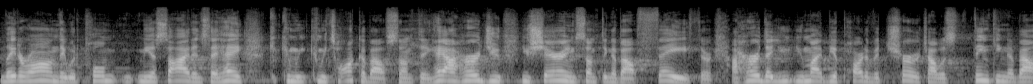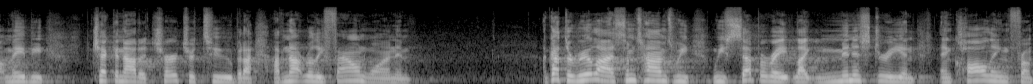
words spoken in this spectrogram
later on they would pull me aside and say, Hey, can we, can we talk about something? Hey, I heard you, you sharing something about faith, or I heard that you, you might be a part of a church. I was thinking about maybe checking out a church or two, but I, I've not really found one. And I got to realize sometimes we, we separate like ministry and, and calling from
